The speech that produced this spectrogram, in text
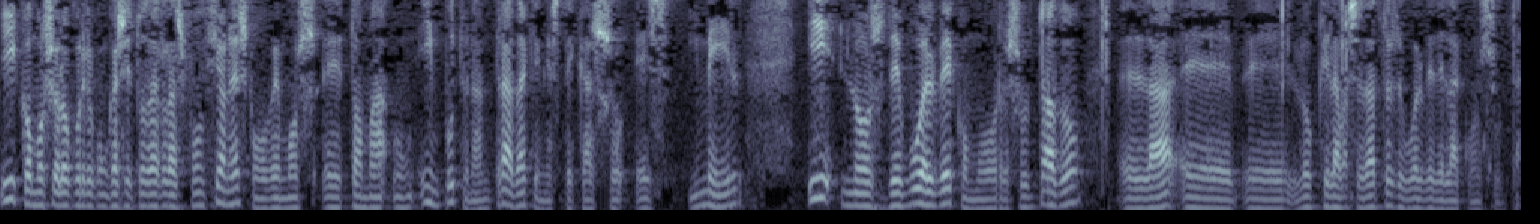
y como suele ocurrir con casi todas las funciones como vemos eh, toma un input, una entrada que en este caso es email y nos devuelve como resultado eh, eh, lo que la base de datos devuelve de la consulta.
